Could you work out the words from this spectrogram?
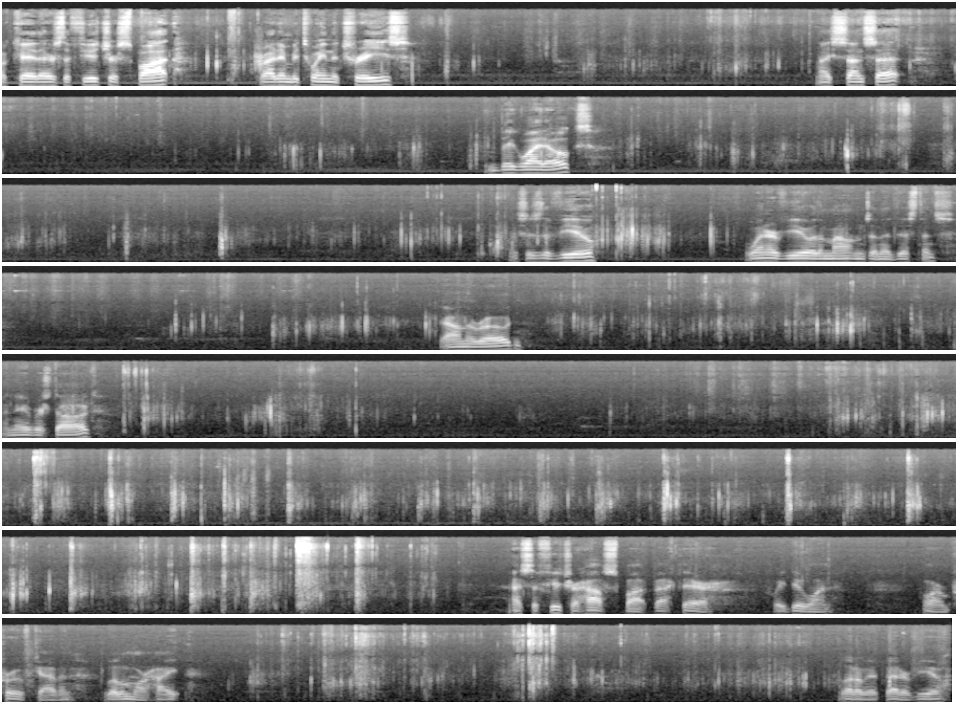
Okay, there's the future spot right in between the trees. Nice sunset. Big white oaks. This is the view, winter view of the mountains in the distance. Down the road, my neighbor's dog. That's the future house spot back there. If we do one or improve cabin, a little more height. A little bit better view.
